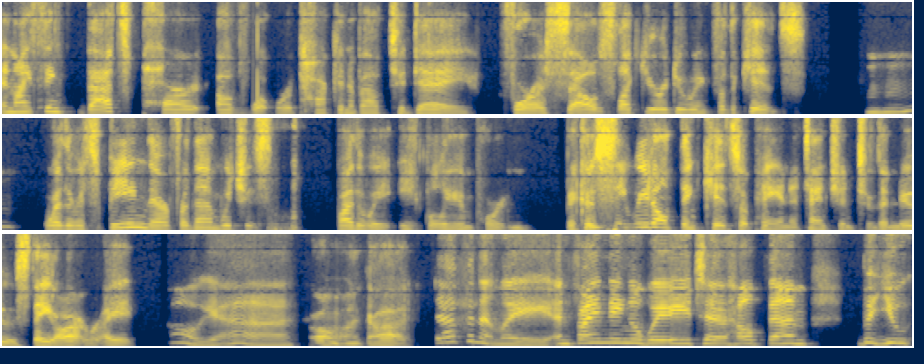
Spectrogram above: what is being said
And I think that's part of what we're talking about today for ourselves, like you're doing for the kids, Mhm. whether it's being there for them, which is, by the way, equally important. Because see, we don't think kids are paying attention to the news. They are, right? Oh, yeah. Oh my God. Definitely. And finding a way to help them. But you,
